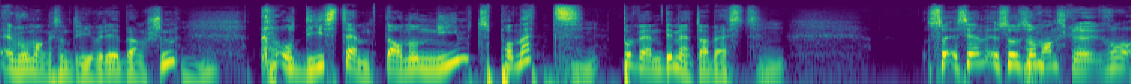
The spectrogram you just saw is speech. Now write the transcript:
eller hvor mange som driver i bransjen. Mm. Og de stemte anonymt på nett på hvem de mente var best. Så, så, så, Så som, vanskelig, hva,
